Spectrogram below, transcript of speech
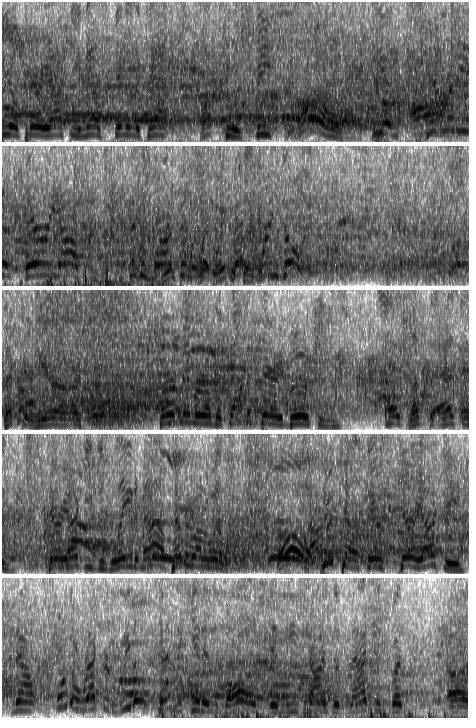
deal Teriyaki. Now skinning the cat up to his feet. Oh, The agility of Teriyaki. This is where I think, Wait, wait a second. where are you going? Spectre here, our third, third member of the commentary booth, is Has, left the, as, as Teriyaki just laid him out. Pepperbottom with oh a two count there for Teriyaki. now, for the record, we don't tend to get involved in these kinds of matches, but uh,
